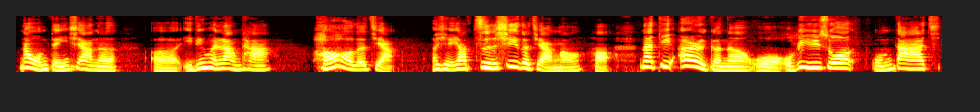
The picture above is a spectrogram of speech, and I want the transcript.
那我们等一下呢，呃，一定会让他好好的讲，而且要仔细的讲哦。好，那第二个呢，我我必须说，我们大家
